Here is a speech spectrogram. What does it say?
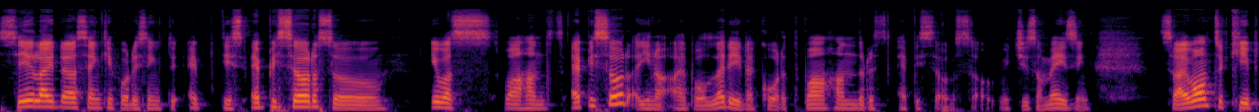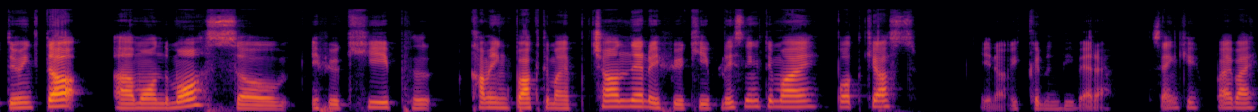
See you later. Thank you for listening to ep- this episode. So it was 100th episode. You know, I've already recorded 100th episode, so which is amazing. So I want to keep doing that um, on the more. So if you keep coming back to my channel, if you keep listening to my podcast, you know, it couldn't be better. Thank you. Bye bye.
